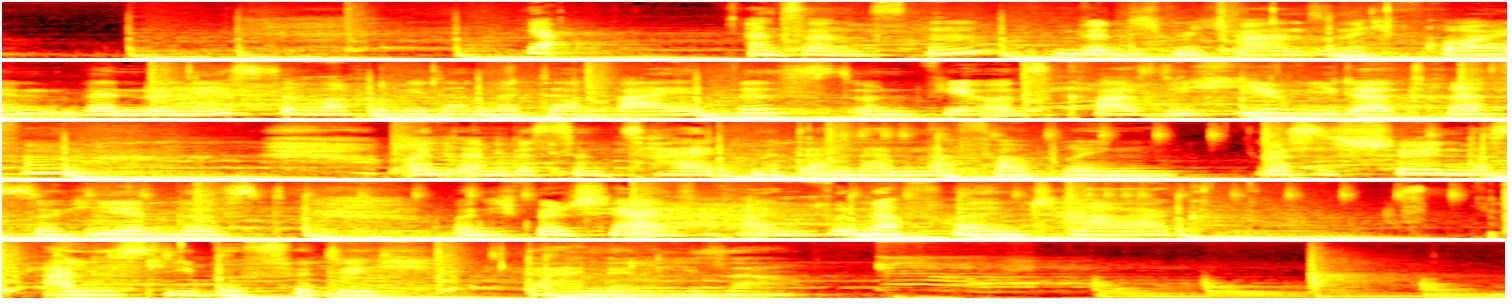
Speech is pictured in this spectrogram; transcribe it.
Ja, ansonsten würde ich mich wahnsinnig freuen, wenn du nächste Woche wieder mit dabei bist und wir uns quasi hier wieder treffen und ein bisschen Zeit miteinander verbringen. Es ist schön, dass du hier bist und ich wünsche dir einfach einen wundervollen Tag. Alles Liebe für dich, deine Lisa.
